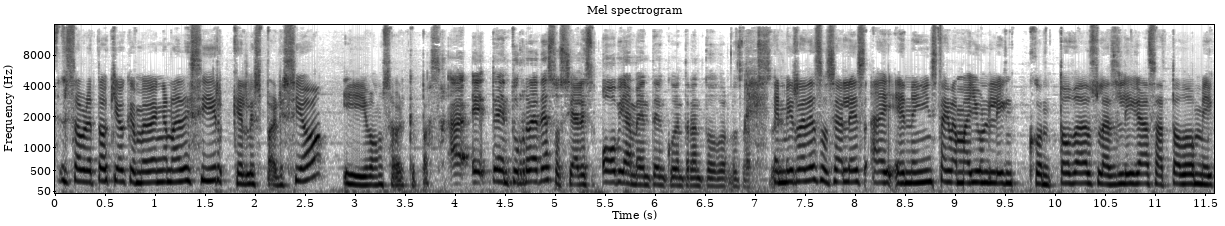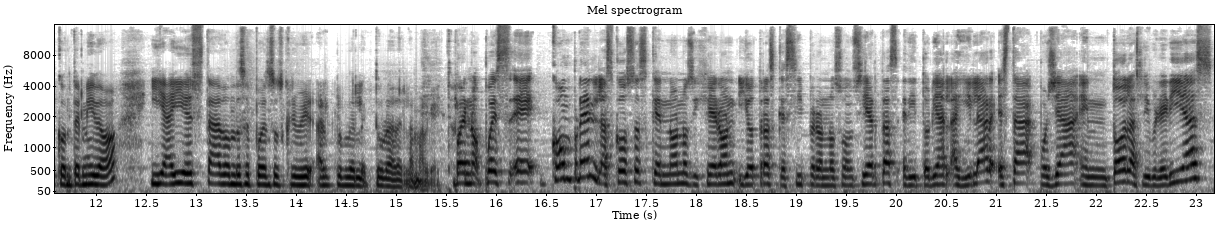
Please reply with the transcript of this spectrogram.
por este. sobre todo quiero que me vengan a decir qué les pareció y vamos a ver qué pasa. Ah, eh, en tus redes sociales obviamente encuentran todos los datos. En mis redes sociales, hay, en Instagram hay un link con todas las ligas a todo mi contenido y ahí está donde se pueden suscribir al club de lectura de la Margarita. Bueno, pues eh, compren las cosas que no nos dijeron y otras que sí, pero no son ciertas. Editorial Aguilar está pues ya en todas las librerías.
